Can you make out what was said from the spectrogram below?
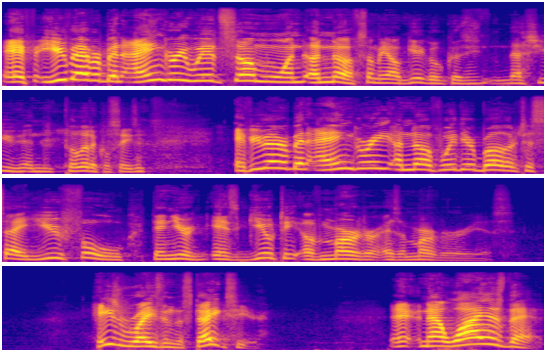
if you've ever been angry with someone enough, some of y'all giggle because that's you in political season. If you've ever been angry enough with your brother to say, you fool, then you're as guilty of murder as a murderer is. He's raising the stakes here. Now, why is that?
